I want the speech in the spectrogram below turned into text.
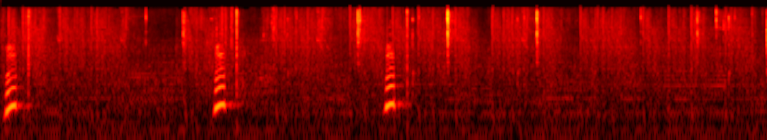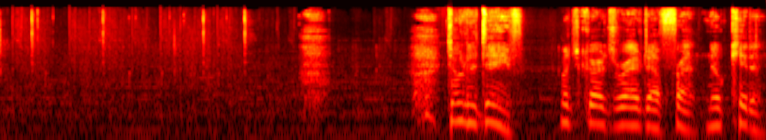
Whoop. Donut Dave. Of guards arrived out front. No kidding.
